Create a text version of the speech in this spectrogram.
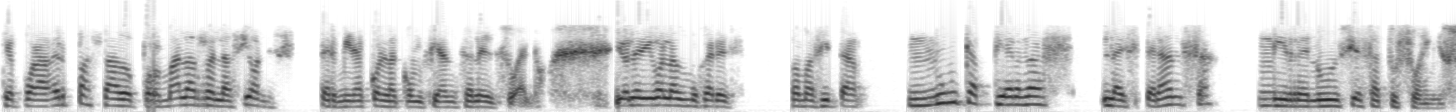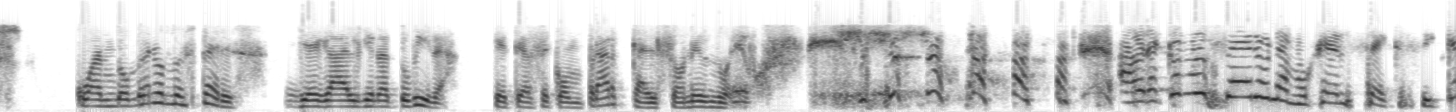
que por haber pasado por malas relaciones, termina con la confianza en el suelo. Yo le digo a las mujeres, mamacita, nunca pierdas la esperanza ni renuncies a tus sueños. Cuando menos lo esperes, llega alguien a tu vida que te hace comprar calzones nuevos. Ahora, ¿cómo ser una mujer sexy? ¿Qué,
